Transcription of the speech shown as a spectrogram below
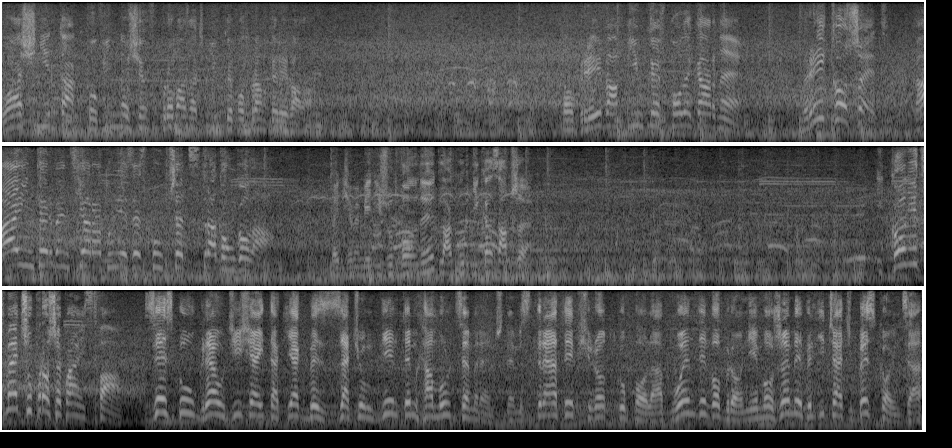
Właśnie tak powinno się wprowadzać piłkę pod bramkę rywala. Pogrywa piłkę w pole karne. Rykoszet. Ta interwencja ratuje zespół przed stratą gola. Będziemy mieli rzut wolny dla Górnika Zabrze. I koniec meczu, proszę Państwa. Zespół grał dzisiaj tak jakby z zaciągniętym hamulcem ręcznym. Straty w środku pola, błędy w obronie możemy wyliczać bez końca.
